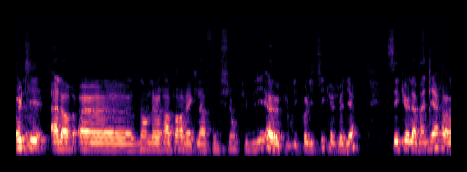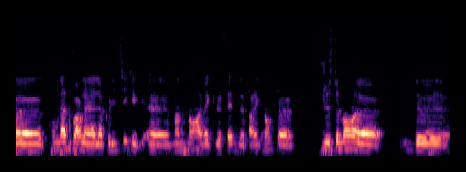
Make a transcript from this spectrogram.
ok. Alors, euh, dans le rapport avec la fonction publique, euh, publique politique, je veux dire, c'est que la manière qu'on a de voir la, la politique maintenant, avec le fait de, par exemple, justement, de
